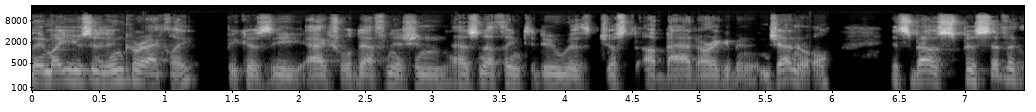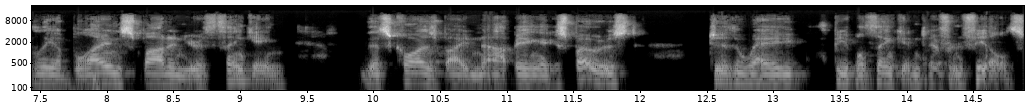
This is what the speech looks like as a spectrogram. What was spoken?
they might use it incorrectly because the actual definition has nothing to do with just a bad argument in general. It's about specifically a blind spot in your thinking that's caused by not being exposed to the way people think in different fields.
